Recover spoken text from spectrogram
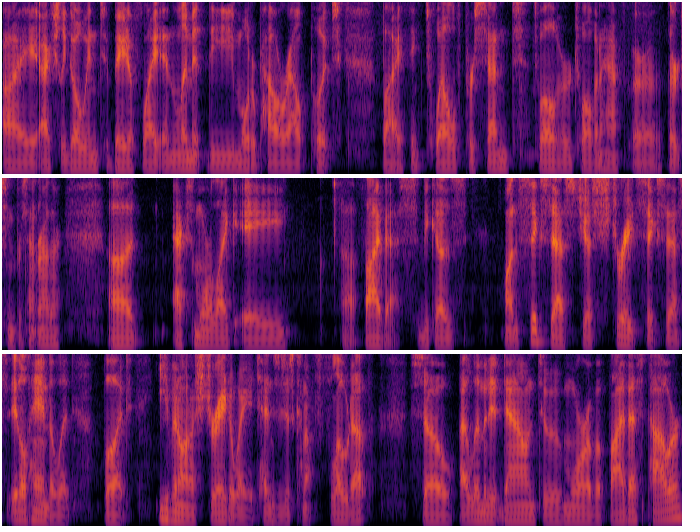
I actually go into Betaflight and limit the motor power output by I think 12%, 12 or 12 and a half or 13% rather. Uh, acts more like a uh, 5S because on 6S, just straight 6S, it'll handle it, but even on a straightaway, it tends to just kind of float up. So I limit it down to more of a 5S power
